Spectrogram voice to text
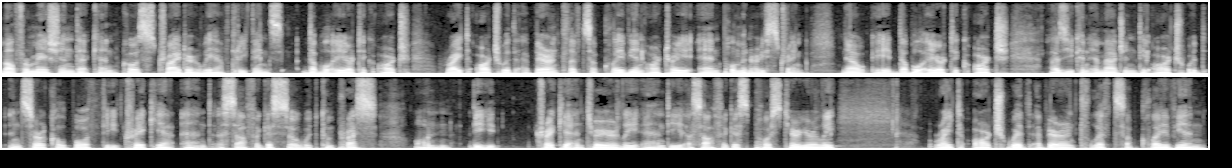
malformation that can cause stridor, we have three things double aortic arch, right arch with aberrant left subclavian artery and pulmonary string. Now, a double aortic arch, as you can imagine, the arch would encircle both the trachea and esophagus, so would compress on the trachea anteriorly and the esophagus posteriorly. Right arch with aberrant left subclavian.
